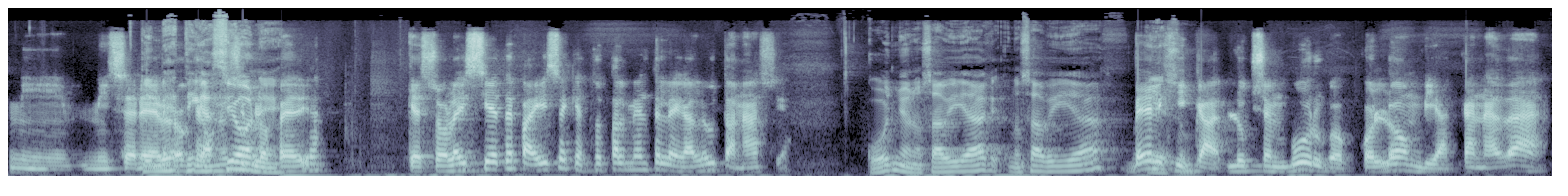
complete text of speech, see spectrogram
mi, mi cerebro, que es una enciclopedia, que solo hay siete países que es totalmente legal la eutanasia. Coño, no sabía, no sabía. Bélgica, Luxemburgo, Colombia, Canadá,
